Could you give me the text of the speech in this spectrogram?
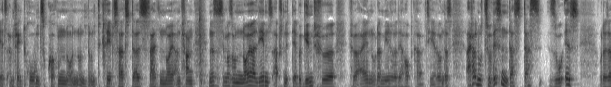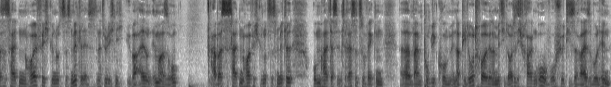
jetzt anfängt, Drogen zu kochen und, und, und Krebs hat, das ist halt ein Neuanfang. Das ist immer so ein neuer Lebensabschnitt, der beginnt für, für einen oder mehrere der Hauptcharaktere. Und das einfach nur zu wissen, dass das so ist oder dass es halt ein häufig genutztes Mittel ist. Es ist natürlich nicht überall und immer so. Aber es ist halt ein häufig genutztes Mittel, um halt das Interesse zu wecken äh, beim Publikum in der Pilotfolge, damit die Leute sich fragen, oh, wo führt diese Reise wohl hin?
